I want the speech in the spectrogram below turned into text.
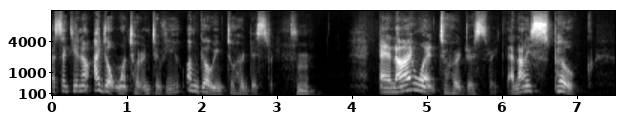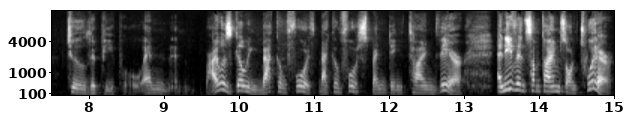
I said, you know, I don't want her interview. I'm going to her district. And I went to her district and I spoke to the people. And and I was going back and forth, back and forth, spending time there. And even sometimes on Twitter,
